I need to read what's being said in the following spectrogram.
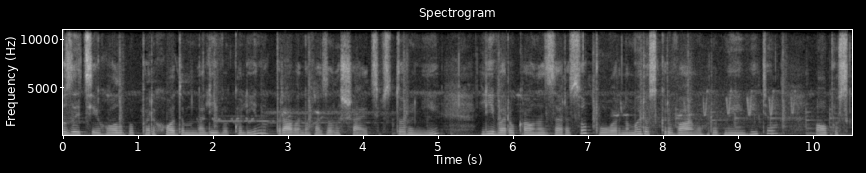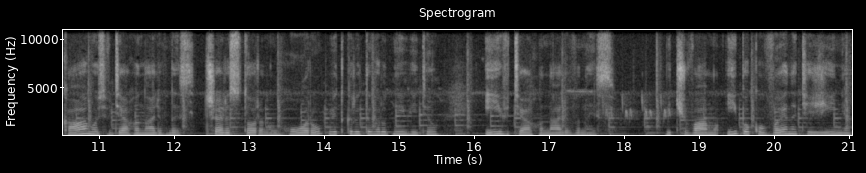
Позиції голуба переходимо на ліве коліно, права нога залишається в стороні. Ліва рука у нас зараз опорна, ми розкриваємо грудний відділ, опускаємось в діагоналі вниз. Через сторону вгору відкритий грудний відділ і в діагоналі вниз. Відчуваємо і бокове натяжіння.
